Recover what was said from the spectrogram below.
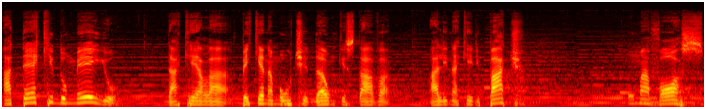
até que do meio daquela pequena multidão que estava ali naquele pátio, uma voz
